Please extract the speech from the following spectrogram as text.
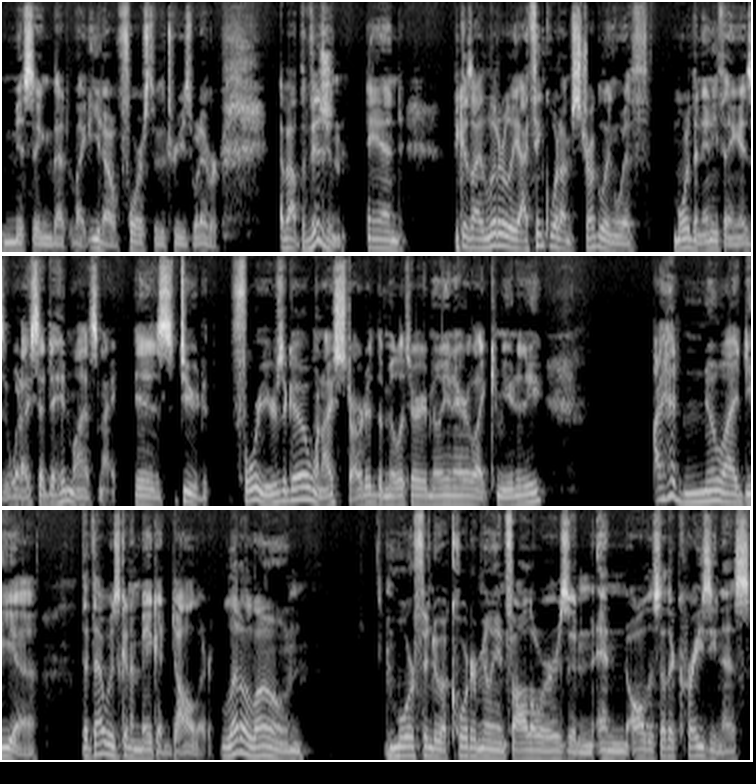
missing that like you know forest through the trees whatever about the vision and because i literally i think what i'm struggling with more than anything is what i said to him last night is dude four years ago when i started the military millionaire like community i had no idea that that was going to make a dollar let alone morph into a quarter million followers and and all this other craziness.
